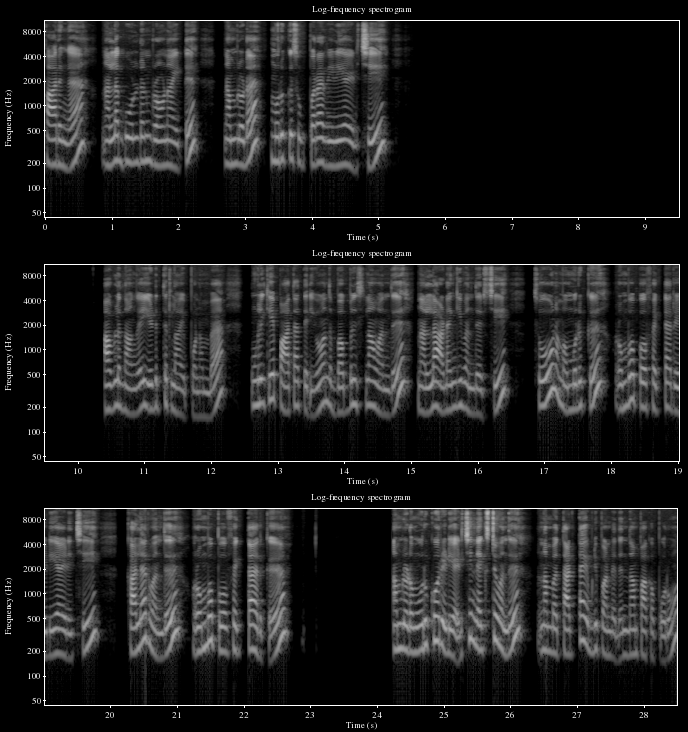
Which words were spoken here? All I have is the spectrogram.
பாருங்கள் நல்லா கோல்டன் ப்ரௌன் ஆகிட்டு நம்மளோட முறுக்கு சூப்பராக ரெடி ஆயிடுச்சு. அவ்வளோதாங்க எடுத்துடலாம் இப்போ நம்ம. உங்களுக்கே பார்த்தா தெரியும். அந்த பப்புள்ஸ்லாம் வந்து நல்லா அடங்கி வந்துருச்சு. ஸோ நம்ம முறுக்கு ரொம்ப பர்ஃபெக்டாக ரெடி ஆகிடுச்சு கலர் வந்து ரொம்ப பர்ஃபெக்டாக இருக்குது நம்மளோட முறுக்கும் ரெடி ஆகிடுச்சு நெக்ஸ்ட்டு வந்து நம்ம தட்டை எப்படி பண்ணுறதுன்னு தான் பார்க்க போகிறோம்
